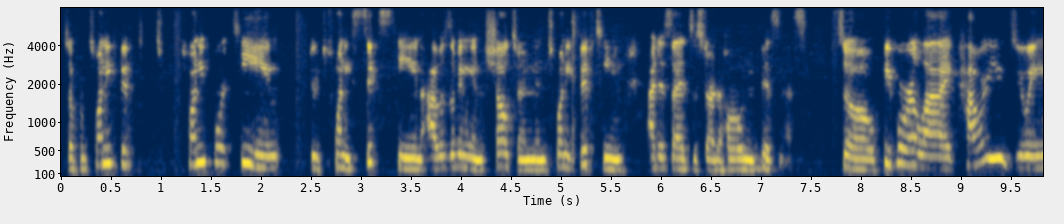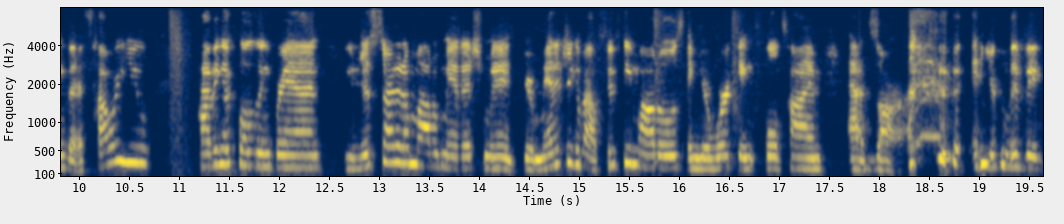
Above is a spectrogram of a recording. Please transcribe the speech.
So from 2014 through 2016, I was living in a shelter. And in 2015, I decided to start a whole new business. So people were like, How are you doing this? How are you having a clothing brand? You just started a model management, you're managing about 50 models, and you're working full time at Zara. and you're living,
